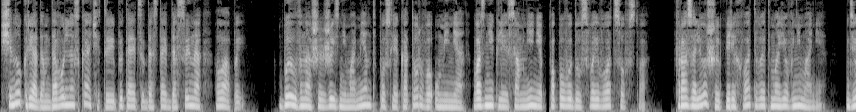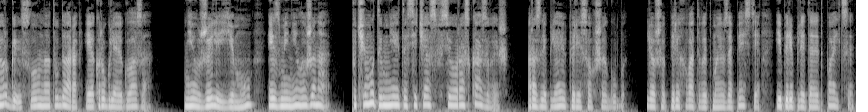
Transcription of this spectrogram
Щенок рядом довольно скачет и пытается достать до сына лапой. Был в нашей жизни момент, после которого у меня возникли сомнения по поводу своего отцовства. Фраза Лёши перехватывает мое внимание. Дёргаюсь, словно от удара, и округляю глаза. Неужели ему изменила жена? Почему ты мне это сейчас все рассказываешь? Разлепляю пересохшие губы. Лёша перехватывает моё запястье и переплетает пальцы,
